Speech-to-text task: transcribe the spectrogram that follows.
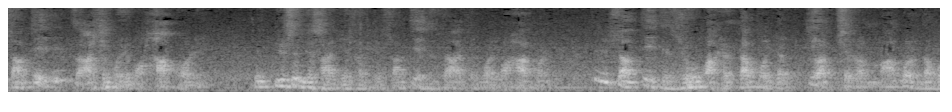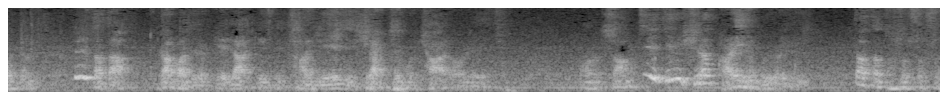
삼지에 자시 버린 거 하고 그래서 이제 산지에 삼지에 자시 버린 거 하고 삼지에 좀막 담고 기와 치러 마고 담고. 그래서 다 가바들 계좌 이제 자기에 시작되고 잘 올려 삼지에 시작 가야 되고요 따따 소소소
